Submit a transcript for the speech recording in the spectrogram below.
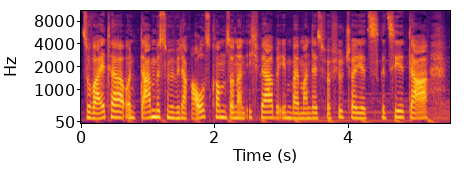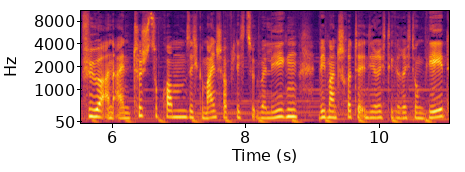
so weiter. Und da müssen wir wieder rauskommen, sondern ich werbe eben bei Mondays for Future jetzt gezielt dafür, an einen Tisch zu kommen, sich gemeinschaftlich zu überlegen, wie man Schritte in die richtige Richtung geht.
